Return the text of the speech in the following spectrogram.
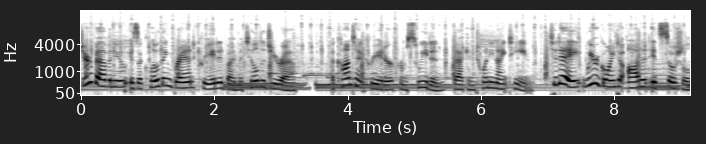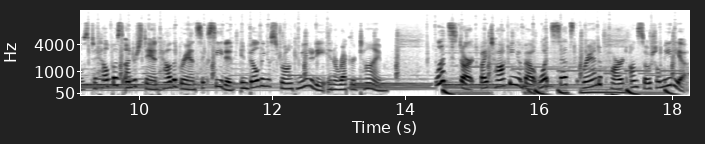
Djerf Avenue is a clothing brand created by Matilda Djerf, a content creator from Sweden back in 2019. Today, we are going to audit its socials to help us understand how the brand succeeded in building a strong community in a record time. Let's start by talking about what sets the brand apart on social media.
